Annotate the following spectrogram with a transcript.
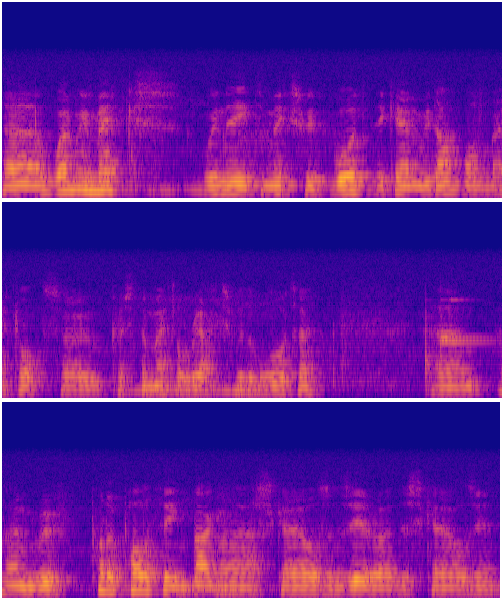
Uh, when we mix, we need to mix with wood. Again, we don't want metal, so because the metal reacts with the water um, and we've put a polythene bag on our scales and zeroed the scales in.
